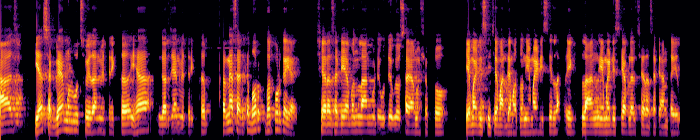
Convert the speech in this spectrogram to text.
आज या सगळ्या मूलभूत सुविधांव्यतिरिक्त ह्या गरजांव्यतिरिक्त करण्यासारखं भर भरपूर काही आहे. शहरासाठी आपण लहान मोठे उद्योग व्यवसाय आणू शकतो. एम आय डी सीच्या माध्यमातून एम आय डी सी एक लहान एम आय डी सी आपल्याला शहरासाठी आणता येईल.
